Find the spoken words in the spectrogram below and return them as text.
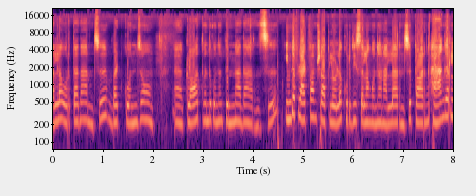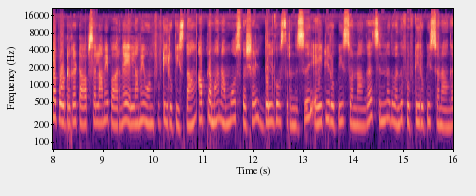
நல்லா ஒர்த்தாக தான் இருந்துச்சு. பட் கொஞ்சம் கிளாத் வந்து கொஞ்சம் தின்னாக தான் இருந்துச்சு. இந்த பிளாட்ஃபார்ம் ஷாப்பில் உள்ள குர்தீஸ் எல்லாம் கொஞ்சம் நல்லா இருந்துச்சு. பாருங்க ஹேங்கர்ல போட்டிருக்க டாப்ஸ் எல்லாமே பாருங்க. எல்லாமே ஒன் ஃபிஃப்டி ருபீஸ் தான். அப்புறமா நம்ம ஊர் ஸ்பெஷல் தில்கோஸ் இருந்துச்சு. எயிட்டி ருபீஸ் சொன்னாங்க. சின்னது வந்து ஃபிஃப்டி ருபீஸ் சொன்னாங்க.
